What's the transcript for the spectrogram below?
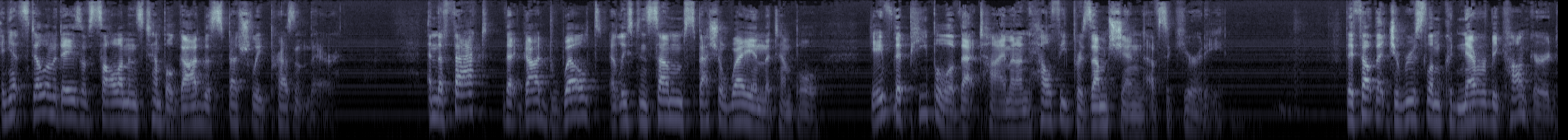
And yet, still in the days of Solomon's temple, God was specially present there. And the fact that God dwelt, at least in some special way, in the temple gave the people of that time an unhealthy presumption of security. They felt that Jerusalem could never be conquered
